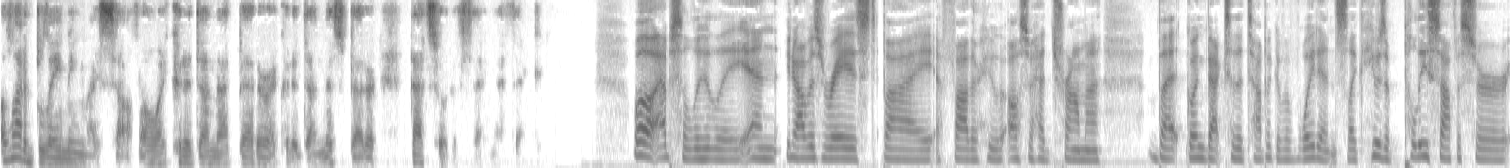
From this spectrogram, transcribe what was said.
a lot of blaming myself. Oh, I could have done that better. I could have done this better. That sort of thing, I think. Well, absolutely. And, you know, I was raised by a father who also had trauma but going back to the topic of avoidance, like he was a police officer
